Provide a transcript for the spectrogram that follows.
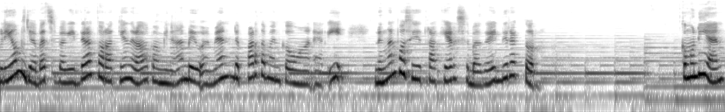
beliau menjabat sebagai Direktorat Jenderal Pembinaan BUMN Departemen Keuangan RI dengan posisi terakhir sebagai Direktur. Kemudian,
